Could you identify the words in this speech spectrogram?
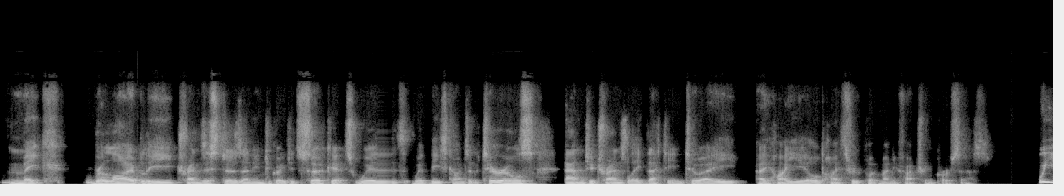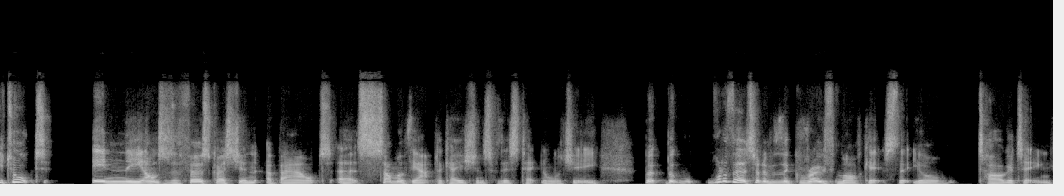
make reliably transistors and integrated circuits with, with these kinds of materials and to translate that into a, a high yield, high throughput manufacturing process. Well, you talked in the answer to the first question about uh, some of the applications for this technology, but but what are the sort of the growth markets that you're targeting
